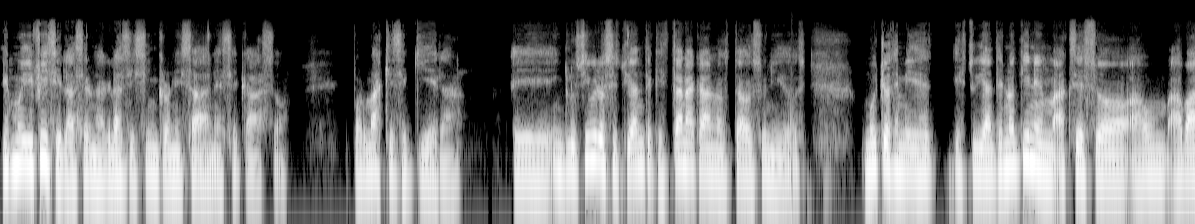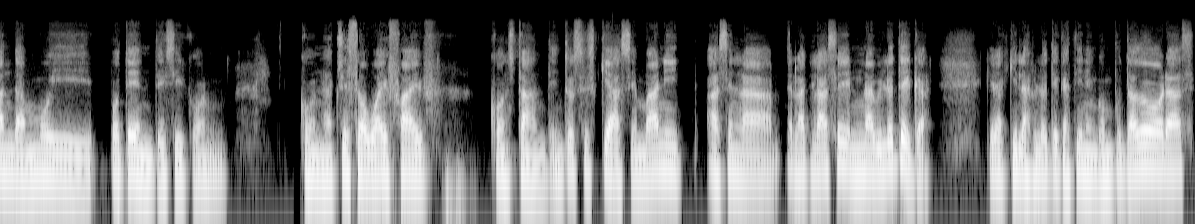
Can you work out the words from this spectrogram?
es muy difícil hacer una clase sincronizada en ese caso, por más que se quiera. eh, inclusive los estudiantes que están acá en los Estados Unidos, muchos de mis estudiantes no tienen acceso a, un, banda muy potente, es decir, con, con acceso a Wi-Fi constante. Entonces, ¿qué hacen? Van y hacen la, la, clase en una biblioteca, que aquí las bibliotecas tienen computadoras,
